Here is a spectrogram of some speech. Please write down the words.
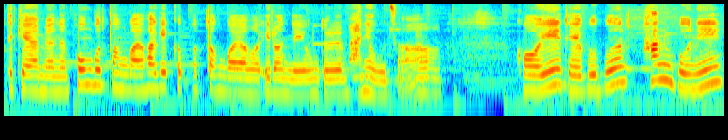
떻게 하면은 폼부터인가요? 화기끝부터인가요? 뭐 이런 내용들 많이 오죠. 거의 대부분 한 분이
